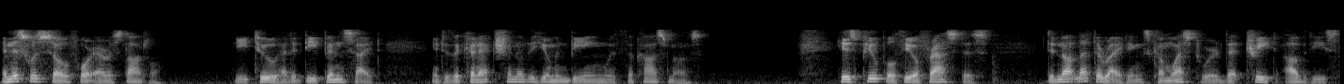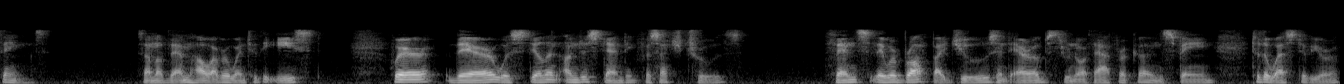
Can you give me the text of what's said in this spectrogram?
And this was so for Aristotle. He too had a deep insight into the connection of the human being with the cosmos. His pupil Theophrastus did not let the writings come westward that treat of these things. Some of them, however, went to the east, where there was still an understanding for such truths. Thence they were brought by Jews and Arabs through North Africa and Spain to the west of Europe,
